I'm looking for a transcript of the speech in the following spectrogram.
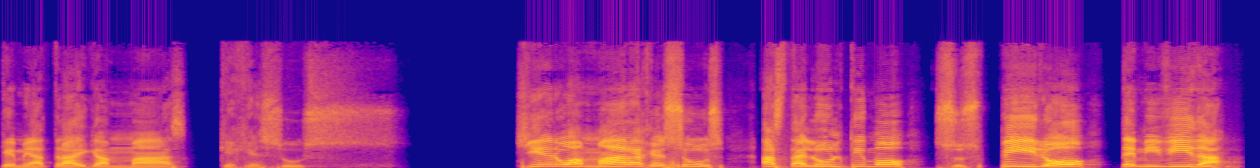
que me atraiga más que Jesús. Quiero amar a Jesús hasta el último suspiro de mi vida.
